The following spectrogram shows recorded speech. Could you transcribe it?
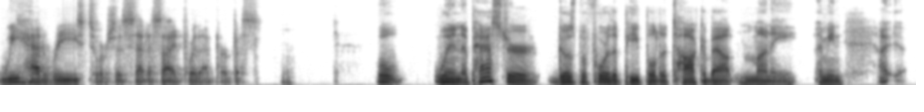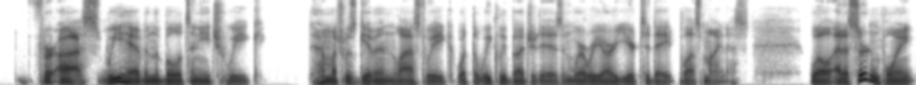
We had resources set aside for that purpose. Well, when a pastor goes before the people to talk about money, I mean, I, for us, we have in the bulletin each week how much was given last week, what the weekly budget is, and where we are year to date, plus minus. Well, at a certain point,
